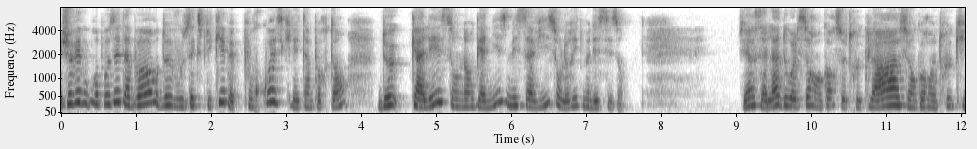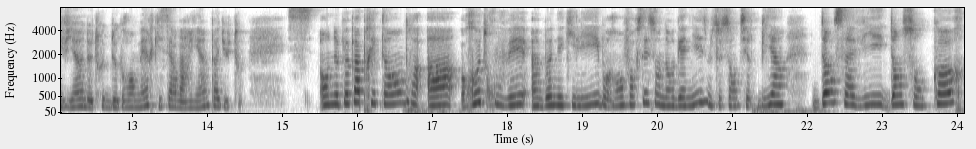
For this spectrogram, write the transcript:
Je vais vous proposer d'abord de vous expliquer ben, pourquoi est-ce qu'il est important de caler son organisme et sa vie sur le rythme des saisons. Celle-là, d'où elle sort encore ce truc-là, c'est encore un truc qui vient de trucs de grand-mère qui servent à rien, pas du tout on ne peut pas prétendre à retrouver un bon équilibre, renforcer son organisme, se sentir bien dans sa vie, dans son corps,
